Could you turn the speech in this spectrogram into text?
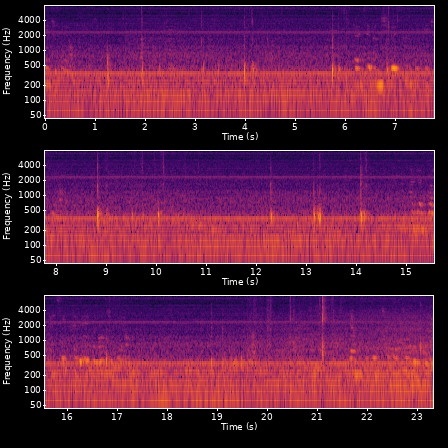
해주세요. 결제 방식을 선택해 주세요. 화면과 같이 카드를 넣어주세요. 영수증 출력 중입니다.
